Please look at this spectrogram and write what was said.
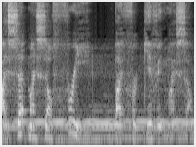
I set myself free by forgiving myself.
